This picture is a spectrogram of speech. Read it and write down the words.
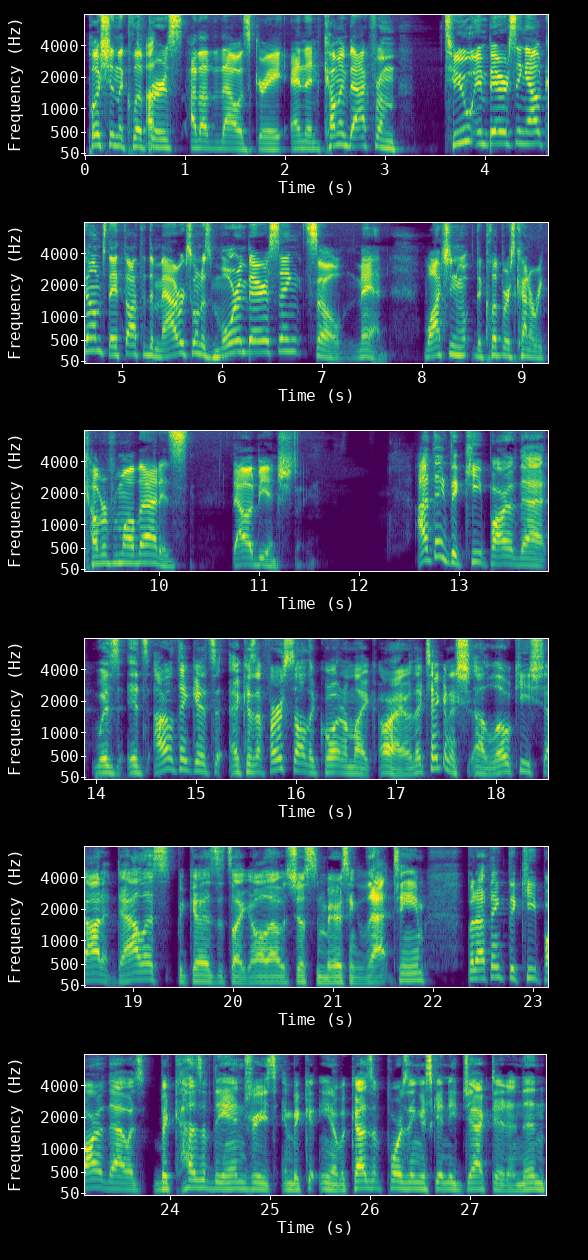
pushing the Clippers, I thought that that was great. And then coming back from two embarrassing outcomes, they thought that the Mavericks one was more embarrassing. So, man, watching the Clippers kind of recover from all that is that would be interesting. I think the key part of that was it's. I don't think it's because I first saw the quote and I'm like, all right, are they taking a, sh- a low key shot at Dallas because it's like, oh, that was just embarrassing that team. But I think the key part of that was because of the injuries and because you know because of Porzingis getting ejected and then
